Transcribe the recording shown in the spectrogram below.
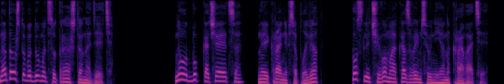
«на то, чтобы думать с утра, что надеть». Ноутбук качается, на экране все плывет, после чего мы оказываемся у нее на кровати.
